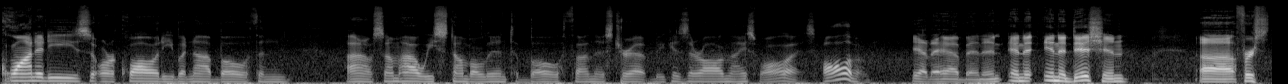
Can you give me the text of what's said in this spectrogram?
quantities or quality, but not both. And I don't know, somehow we stumbled into both on this trip because they're all nice walleyes, all of them. Yeah, they have been. And, and in addition, uh, first,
